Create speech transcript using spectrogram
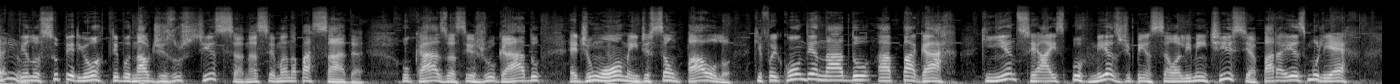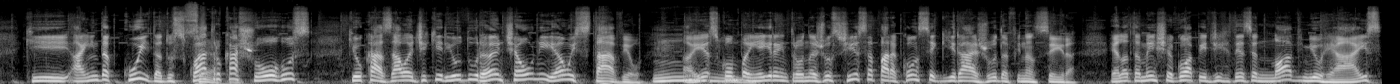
Sério? pelo Superior Tribunal de Justiça na semana passada. O caso a ser julgado é de um homem de São Paulo que foi condenado a pagar 500 reais por mês de pensão alimentícia para a ex-mulher que ainda cuida dos quatro Certo. cachorros que o casal adquiriu durante a união estável. A ex-companheira entrou na justiça para conseguir a ajuda financeira. Ela também chegou a pedir 19 mil reais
